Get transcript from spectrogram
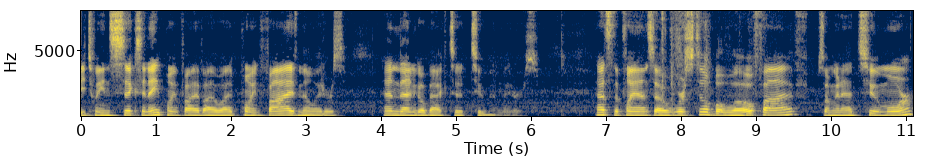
between 6 and 8.5, I will add 0.5 milliliters. and then go back to 2 milliliters. That's the plan. So we're still below 5, so I'm going to add 2 more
